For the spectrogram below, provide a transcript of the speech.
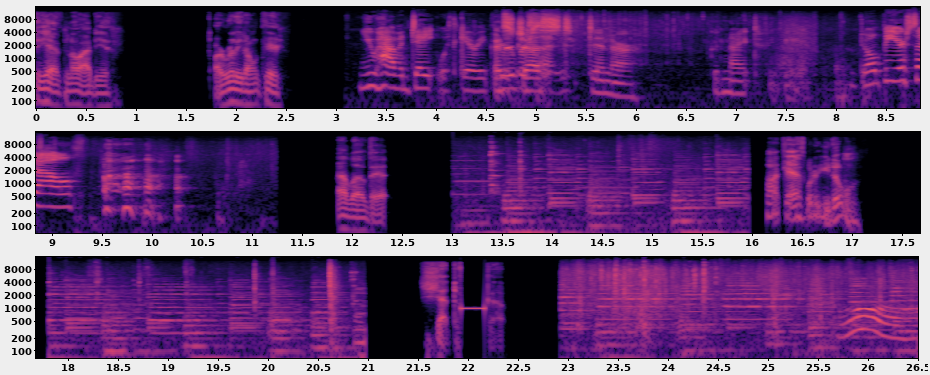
She has no idea. I really don't care. You have a date with Gary Grooberson. It's just dinner. Good night, Phoebe. Don't be yourself. I love that. Podcast, what are you doing? Shut the f- up. Whoa.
